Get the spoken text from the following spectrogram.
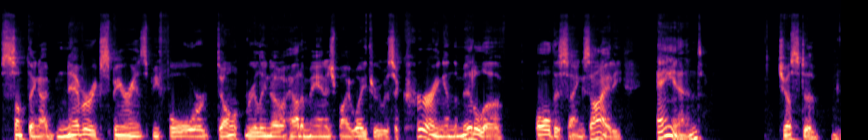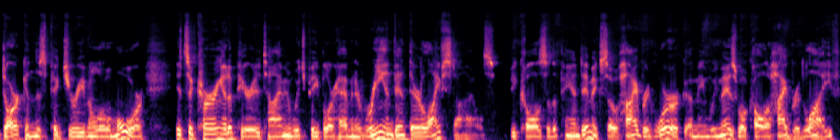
something I've never experienced before, don't really know how to manage my way through, is occurring in the middle of all this anxiety. And just to darken this picture even a little more, it's occurring at a period of time in which people are having to reinvent their lifestyles because of the pandemic. So, hybrid work, I mean, we may as well call it hybrid life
